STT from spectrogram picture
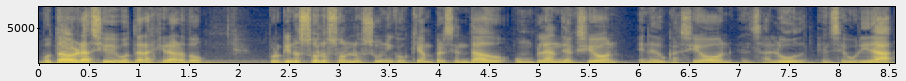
votar a Horacio y votar a Gerardo, porque no solo son los únicos que han presentado un plan de acción en educación, en salud, en seguridad,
